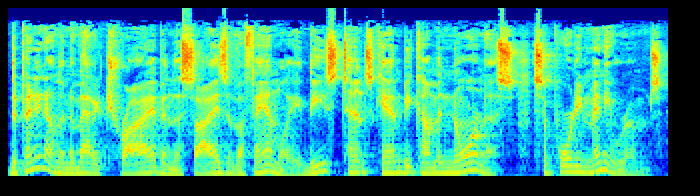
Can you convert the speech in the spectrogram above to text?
Depending on the nomadic tribe and the size of a family, these tents can become enormous, supporting many rooms.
